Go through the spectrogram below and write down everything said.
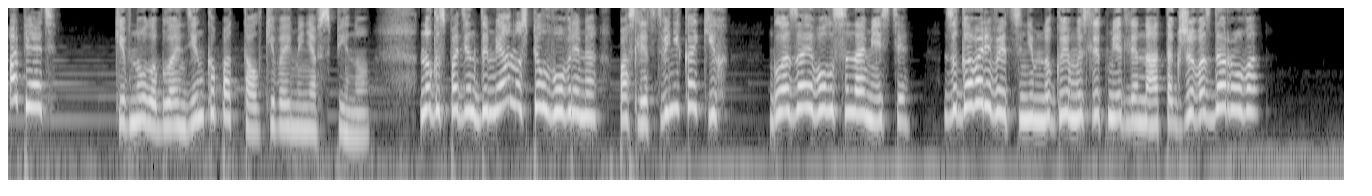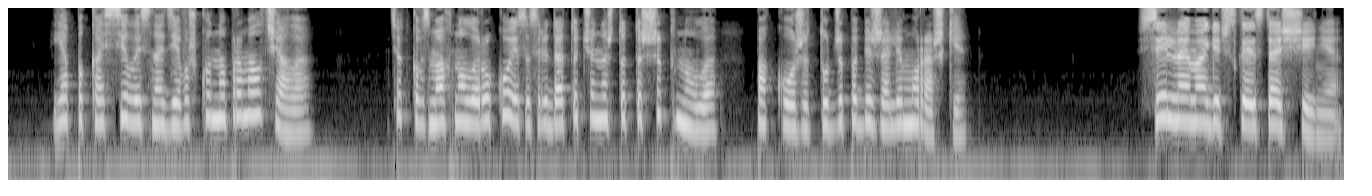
«Опять!» — кивнула блондинка, подталкивая меня в спину. «Но господин Демиан успел вовремя, последствий никаких. Глаза и волосы на месте. Заговаривается немного и мыслит медленно, а так живо-здорово. Я покосилась на девушку, но промолчала. Тетка взмахнула рукой и сосредоточенно что-то шепнула. По коже тут же побежали мурашки. «Сильное магическое истощение.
